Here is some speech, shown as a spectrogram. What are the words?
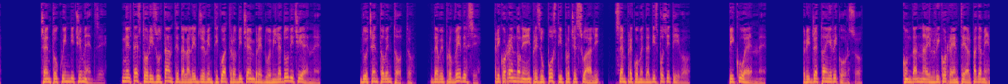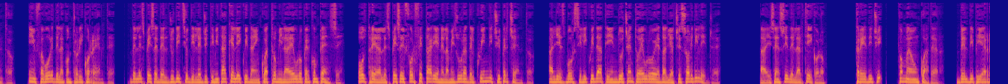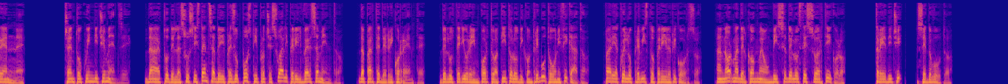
115 mezzi, nel testo risultante dalla legge 24 dicembre 2012 N. 228, deve provvedersi, ricorrendone i presupposti processuali, sempre come da dispositivo. PQM. Rigetta il ricorso. Condanna il ricorrente al pagamento, in favore della controricorrente, delle spese del giudizio di legittimità che liquida in 4.000 euro per compensi, oltre alle spese forfettarie nella misura del 15%, agli esborsi liquidati in 200 euro ed agli accessori di legge. Ai sensi dell'articolo 13,1 quater del DPRN 115 mezzi dà atto della sussistenza dei presupposti processuali per il versamento, da parte del ricorrente, dell'ulteriore importo a titolo di contributo unificato, pari a quello previsto per il ricorso, a norma del comma 1 bis dello stesso articolo. 13, se dovuto,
